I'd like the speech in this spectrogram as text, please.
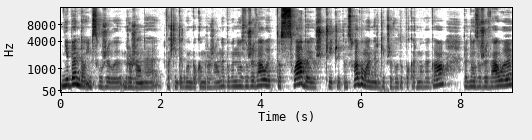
Nie będą im służyły mrożone, właśnie te głęboko mrożone, bo będą zużywały to słabe już chi, czyli tą słabą energię przewodu pokarmowego, będą zużywały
